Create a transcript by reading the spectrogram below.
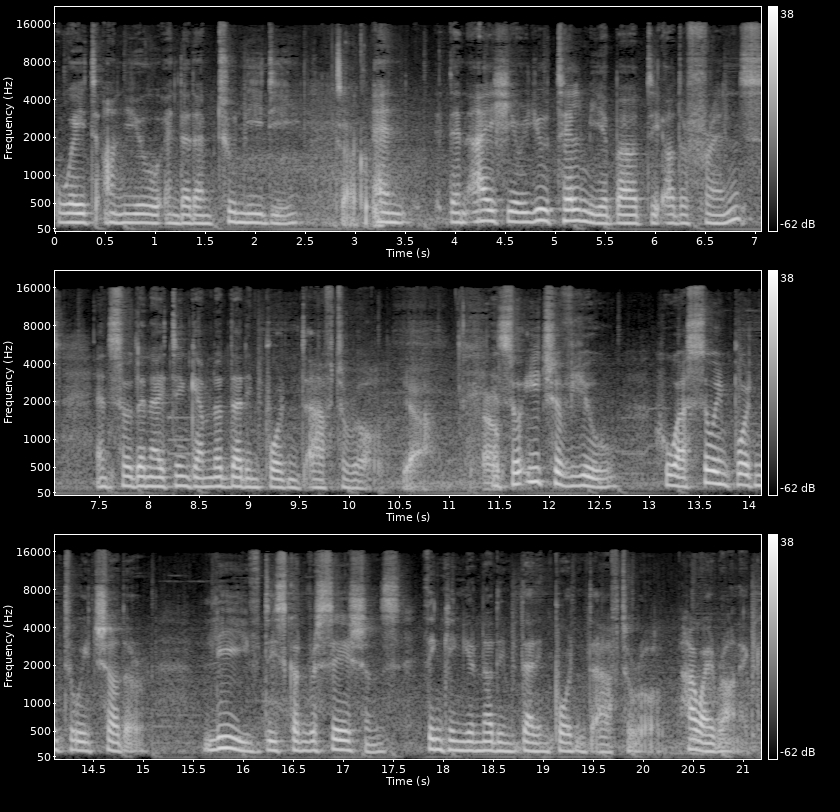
weight on you and that I'm too needy. Exactly. And then I hear you tell me about the other friends. And so then I think I'm not that important after all. yeah. Oh. And so each of you who are so important to each other leave these conversations thinking you're not that important after all. How ironic.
